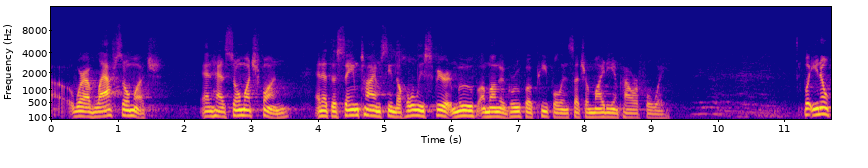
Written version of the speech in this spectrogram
uh, where I've laughed so much and had so much fun and at the same time seen the Holy Spirit move among a group of people in such a mighty and powerful way. But you know,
